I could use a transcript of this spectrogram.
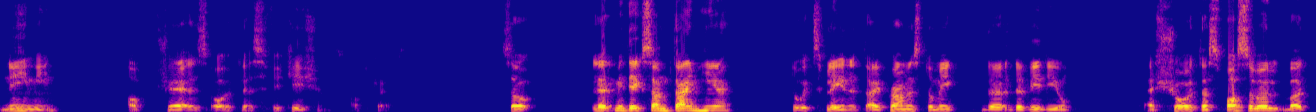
naming of shares or classifications of shares. So let me take some time here to explain it. I promise to make the, the video as short as possible, but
